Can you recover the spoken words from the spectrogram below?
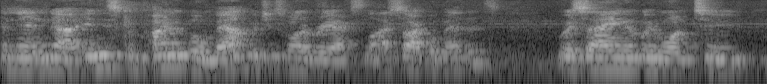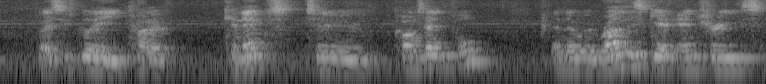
and then uh, in this componentWillMount, which is one of React's lifecycle methods. We're saying that we want to basically kind of connect to Contentful, and then we run this get entries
